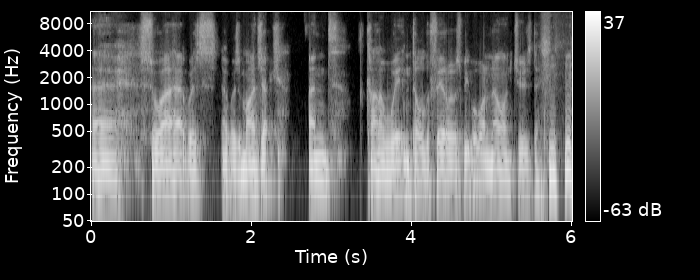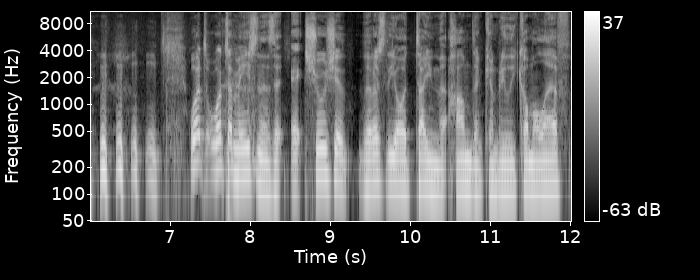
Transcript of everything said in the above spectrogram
Uh, so uh, it was it was magic, and can't wait until the Faroes beat one 0 on Tuesday. What What's amazing is that it shows you there is the odd time that Hampden can really come alive.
